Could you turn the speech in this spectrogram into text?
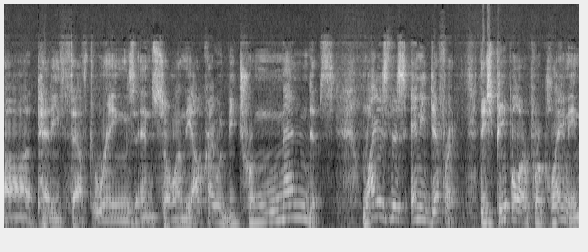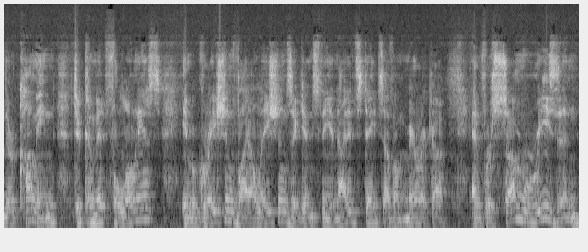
uh, petty theft rings, and so on. The outcry would be tremendous. Why is this any different? These people are proclaiming they're coming to commit felonious immigration violations against the United States of America, and for some reason,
